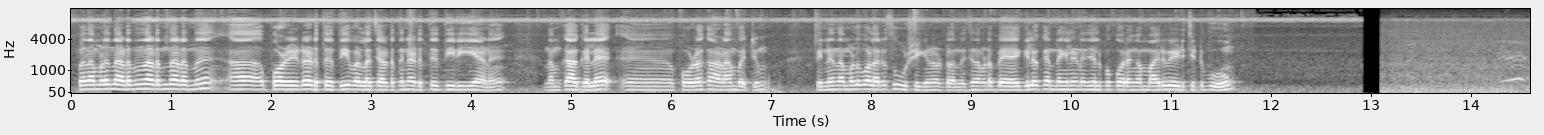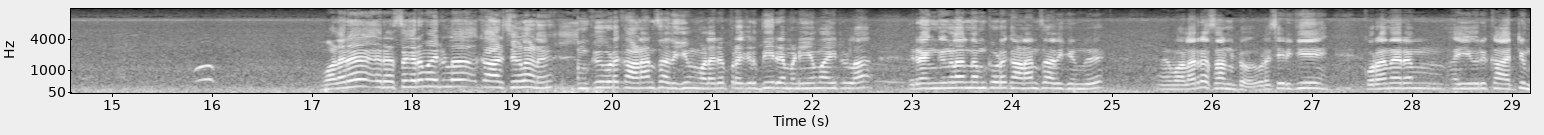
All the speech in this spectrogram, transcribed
ഇപ്പോൾ നമ്മൾ നടന്ന് നടന്ന് നടന്ന് പുഴയുടെ അടുത്തെത്തി വെള്ളച്ചാട്ടത്തിന്റെ അടുത്തെത്തിയിരിക്കുകയാണ്. നമുക്ക് അകലെ പുഴ കാണാൻ പറ്റും. പിന്നെ നമ്മൾ വളരെ സൂക്ഷിക്കണം കേട്ടോ. എന്ന് വെച്ചാൽ നമ്മുടെ ബാഗിലൊക്കെ എന്തെങ്കിലും ഉണ്ടെങ്കിൽ ചിലപ്പോൾ കുരങ്ങന്മാർ മേടിച്ചിട്ട് പോവും. വളരെ രസകരമായിട്ടുള്ള കാഴ്ചകളാണ് നമുക്ക് ഇവിടെ കാണാൻ സാധിക്കും. വളരെ പ്രകൃതി രമണീയമായിട്ടുള്ള രംഗങ്ങളാണ് നമുക്ക് ഇവിടെ കാണാൻ സാധിക്കുന്നത്. വളരെ രസമാണ് കേട്ടോ ഇവിടെ ശരിക്ക് കുറേ നേരം ഈ ഒരു കാറ്റും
